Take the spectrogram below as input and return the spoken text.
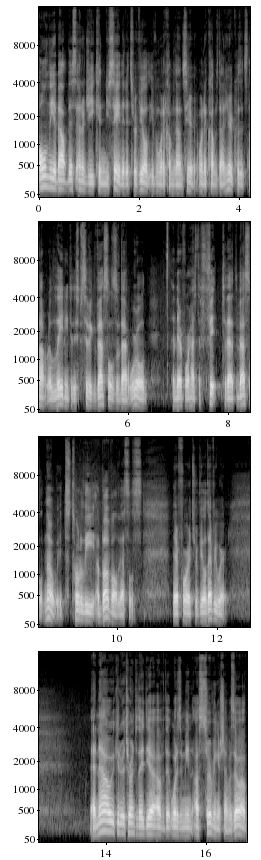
Only about this energy can you say that it's revealed, even when it comes down here. When it comes down here, because it's not relating to the specific vessels of that world, and therefore has to fit to that vessel. No, it's totally above all vessels. Therefore, it's revealed everywhere. And now we can return to the idea of the, what does it mean us serving Hashem. And this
